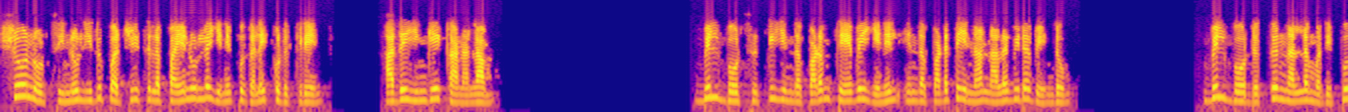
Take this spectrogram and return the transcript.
ஷோவ் நோட்ஸ் னுள் இது பற்றி சில பயனுள்ள இணைப்புகளை கொடுக்கிறேன். அதை இங்கே காணலாம். பில்போர்ட்ஸ்க்கு இந்த படம் தேவை எனில் இந்த படத்தை நான் அளவிட வேண்டும். பில்போர்டுக்கு நல்ல மதிப்பு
